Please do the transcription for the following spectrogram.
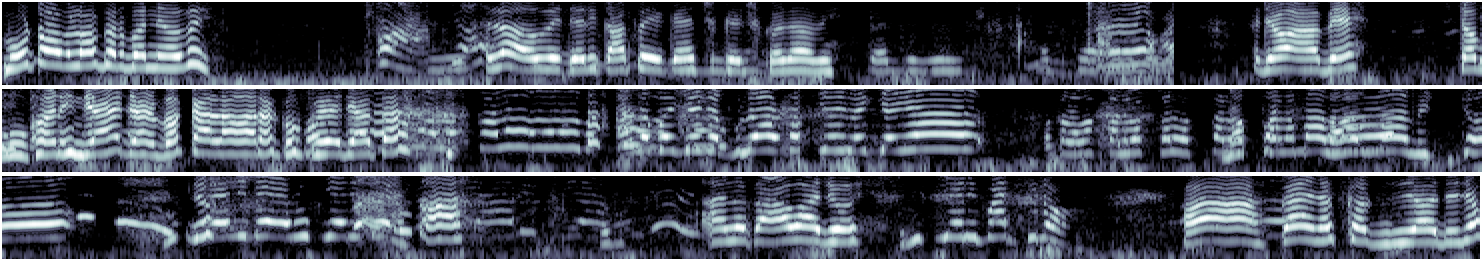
મોટો વ્લોગર બને હવે હેલો હવે જરીક આપે કેચ કેચ કરાવી. જો આ બે ટબુ ખણી જાય જાણે બકાલા વાળા કોક વે જાતા. આલા ભાઈ ને ફુલા કપ્યો લઈ ગયા બકાલા બકાલા વકલ વકલ નફરમાં ભાવમાં મીઠો. રૂપિયાની બે રૂપિયાની બે. આને તો આવા જોઈ રૂપિયાની 5 કિલો. હા હા કાંઈ નખ દેજો.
